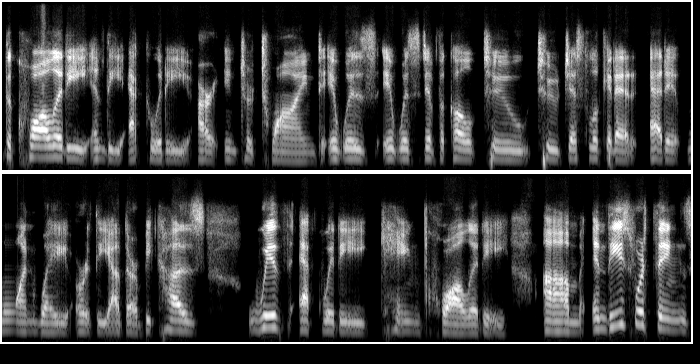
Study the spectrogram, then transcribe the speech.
the quality and the equity are intertwined. It was it was difficult to to just look at it at it one way or the other because with equity came quality. Um, and these were things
